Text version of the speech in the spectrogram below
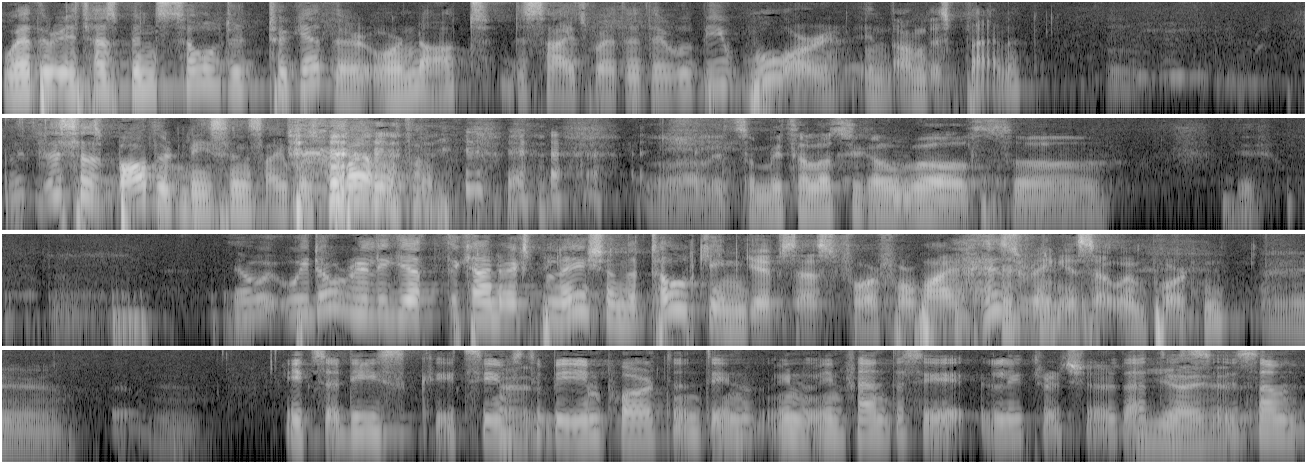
whether it has been soldered together or not, decides whether there will be war in, on this planet. This has bothered me since I was 12. Well, it's a mythological world, so Yeah, we- we don't really get the kind of explanation that Tolkien gives us for, for why his ring is so important. It's a disc. It seems to be uh, important in, in, in fantasy literature that Yeah, is yeah. some,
